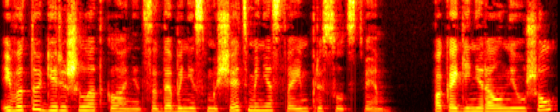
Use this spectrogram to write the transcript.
и в итоге решил откланяться, дабы не смущать меня своим присутствием. Пока генерал не ушел,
